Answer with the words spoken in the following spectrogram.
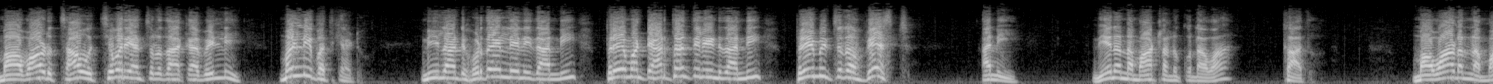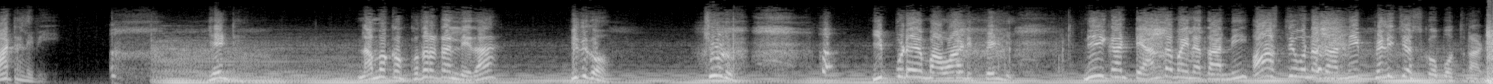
మా వాడు చావు చివరి అంచుల దాకా వెళ్ళి మళ్ళీ బతికాడు. నీలాంటి హృదయం లేని దాన్ని ప్రేమంటే అర్థం తెలియని దాన్ని ప్రేమించడం వేస్ట్ అని నేనన్న మాటలనుకున్నావా? కాదు. మా వాడన్న మాటలివి. ఏంటి? నమ్మకం కుదరటం లేదా? ఇదిగో చూడు. ఇప్పుడే మా వాడి పెళ్ళి. నీకంటే అందమైన దాన్ని ఆస్తి ఉన్న దాన్ని పెళ్ళి చేసుకోబోతున్నాడు.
